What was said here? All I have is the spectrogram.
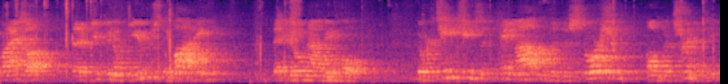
rise up that if you can abuse the body, that you'll now be whole. There were teachings that came out of the distortion of the Trinity.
